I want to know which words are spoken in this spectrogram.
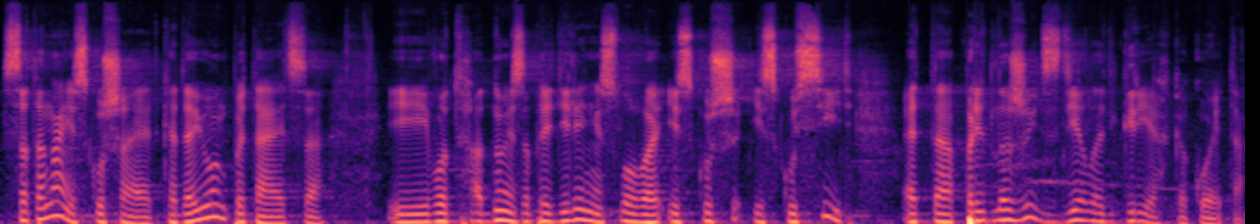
сатана искушает, когда и он пытается. И вот одно из определений слова искуш... «искусить» — это предложить сделать грех какой-то.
